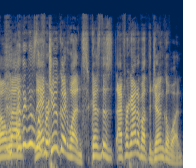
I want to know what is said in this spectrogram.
oh well, I think this is they the had fir- two good ones because this. I forgot about the jungle one.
